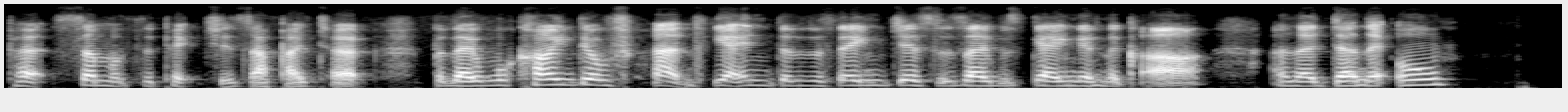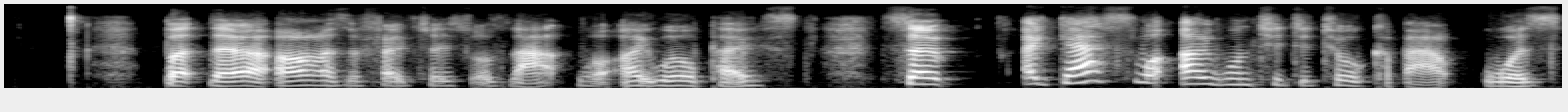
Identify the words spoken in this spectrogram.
put some of the pictures up I took, but they were kind of at the end of the thing just as I was getting in the car and I'd done it all. But there are other photos of that what I will post. So I guess what I wanted to talk about was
